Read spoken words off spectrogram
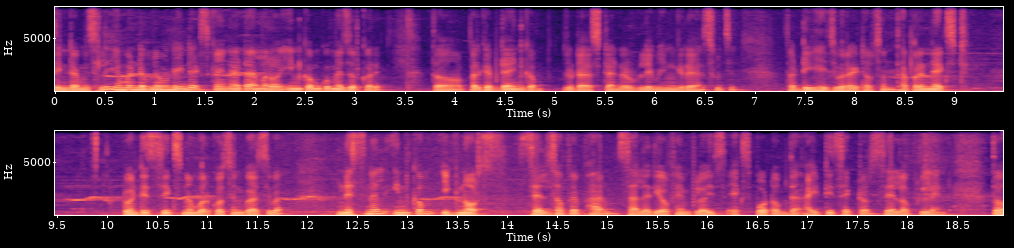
ତିନିଟା ମିଶିଲେ ହ୍ୟୁମାନ୍ ଡେଭଲପମେଣ୍ଟ ଇଣ୍ଡେକ୍ସ କାହିଁକିନା ଏଇଟା ଆମର ଇନକମ୍କୁ ମେଜର୍ କରେ ତ ପର୍ କ୍ୟାପିଟା ଇନକମ୍ ଯେଉଁଟା ଷ୍ଟାଣ୍ଡାର୍ଡ଼ ଅଫ୍ ଲିଭିଂରେ ଆସୁଛି ତ ଡି ହେଇଯିବ ରାଇଟ୍ ଅପସନ୍ ତାପରେ ନେକ୍ସଟ ଟ୍ୱେଣ୍ଟି ସିକ୍ସ ନମ୍ବର କ୍ୱେଶ୍ଚିନ୍କୁ ଆସିବା National income ignores sales of a farm, salary of employees, export of the IT sector, sale of land. तो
